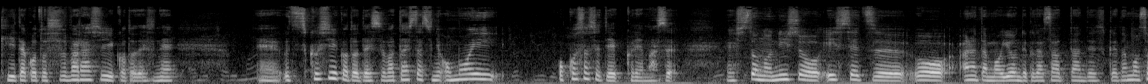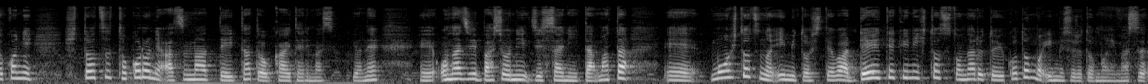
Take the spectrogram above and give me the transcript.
聞いたこと素晴らしいことですね、えー、美しいことです。私たちに思い起こさせてくれます。使徒の2章1節をあなたも読んでくださったんですけどもそこに一つところに集まっていたと書いてありますよね、えー、同じ場所に実際にいた。また、えー、もう一つの意味としては霊的に一つとなるということも意味すると思います。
